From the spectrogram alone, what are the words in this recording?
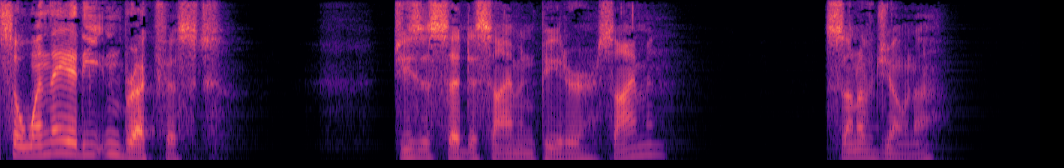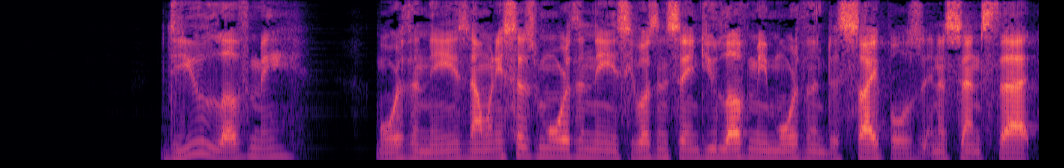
So when they had eaten breakfast, Jesus said to Simon Peter, Simon, son of Jonah, do you love me more than these? Now, when he says more than these, he wasn't saying, Do you love me more than the disciples, in a sense that,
